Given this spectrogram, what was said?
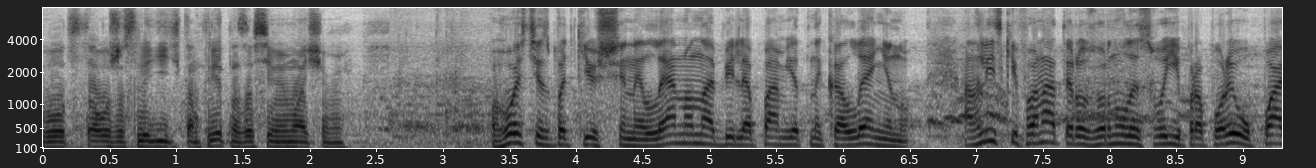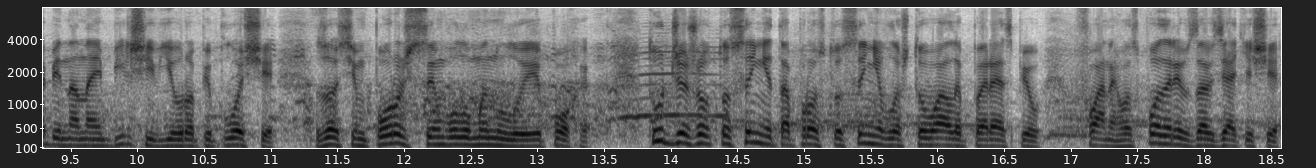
вот, стал уже следить конкретно за всеми матчами. Гості з батьківщини Леннона біля пам'ятника Леніну. Англійські фанати розгорнули свої прапори у пабі на найбільшій в Європі площі, зовсім поруч символу минулої епохи. Тут же жовто-сині та просто сині влаштували переспів. Фани господарів завзятіші.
